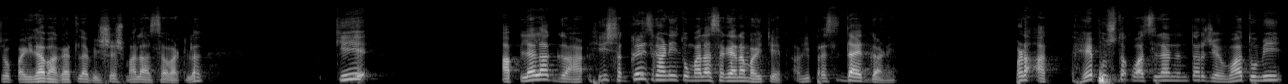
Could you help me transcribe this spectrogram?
जो पहिल्या भागातला विशेष मला असं वाटलं की आपल्याला गा ही सगळीच गाणी तुम्हाला सगळ्यांना माहिती आहेत. ही प्रसिद्ध आहेत गाणी. पण हे पुस्तक वाचल्यानंतर जेव्हा तुम्ही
